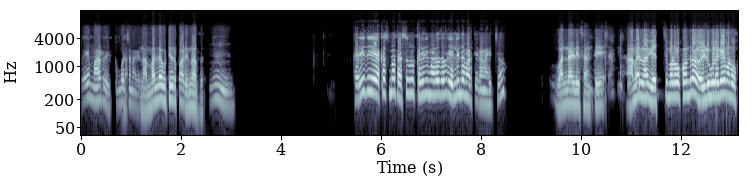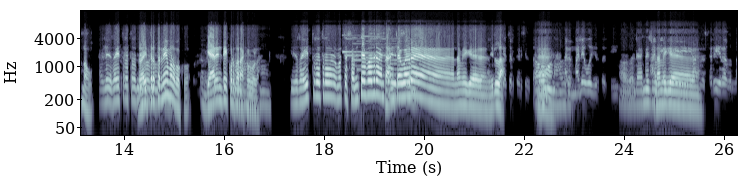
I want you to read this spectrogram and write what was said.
ಟ್ರೈ ಮಾಡ್ರಿ ತುಂಬಾ ಚೆನ್ನಾಗಿದೆ. ನಮ್ಮಲ್ಲೇ ಹುಟ್ಟಿದ್ರ ಪಾಡಿ ಇನ್ನೂ ಅದು. ಹ್ಮ್. ಖರೀದಿ ಅಕಸ್ಮಾತ್ ಹಸುಗಳು ಖರೀದಿ ಮಾಡೋದಾದ್ರೆ ಎಲ್ಲಿಂದ ಮಾಡ್ತೀರಣ್ಣ ಹೆಚ್ಚು? ಹೊನ್ನಳ್ಳಿ ಸಂತೆ. ಆಮೇಲೆ ನಾವ್ ಹೆಚ್ಚು ಮಾಡ್ಬೇಕು ಅಂದ್ರೆ ಹಳ್ಳಿಗಳಿಗೆ ಮಾಡ್ಬೇಕು ನಾವು. ಅಲ್ಲಿ ರೈತರ ಹತ್ರ ರೈತರ ಹತ್ರನೇ ಮಾಡ್ಬೇಕು. ಗ್ಯಾರಂಟಿ ಕೊಡ್ತಾರ ಆಕಳುಗಳ. ಈ ರೈತರ ಹತ್ರ ಮತ್ತೆ ಸಂತೆಗೆ ಹೋದ್ರೆ ಅಂತ ಇದು ಸಂತೆ ಹೋದ್ರೆ ನಮಗೆ ಇಲ್ಲ. ಮಳೆ ಹೋಗಿರ್ತೈತಿ. ಹೌದು ಡ್ಯಾಮೇಜ್ ನಮಗೆ ಸರಿ ಇರೋದಿಲ್ಲ.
